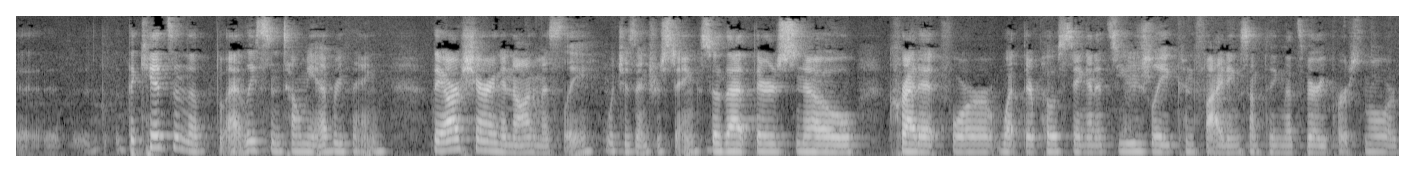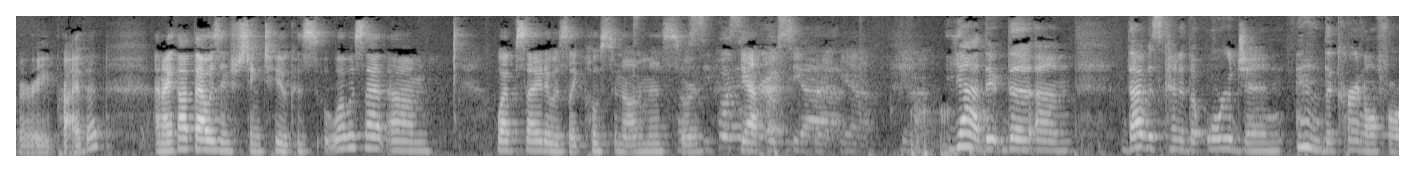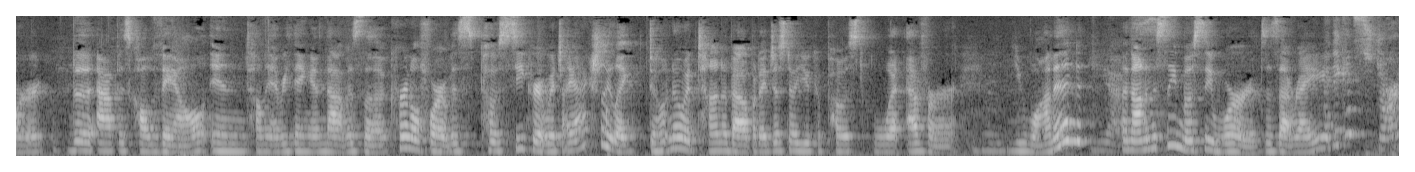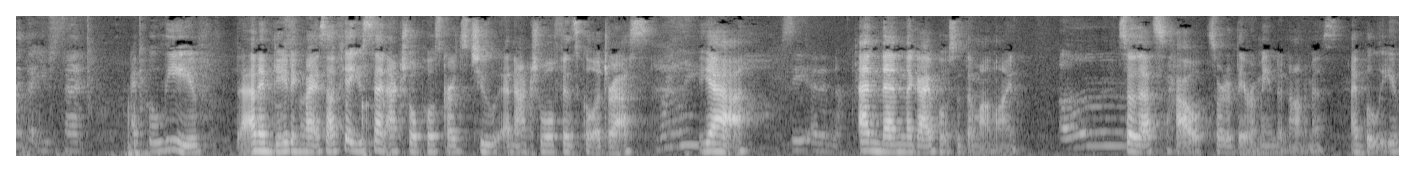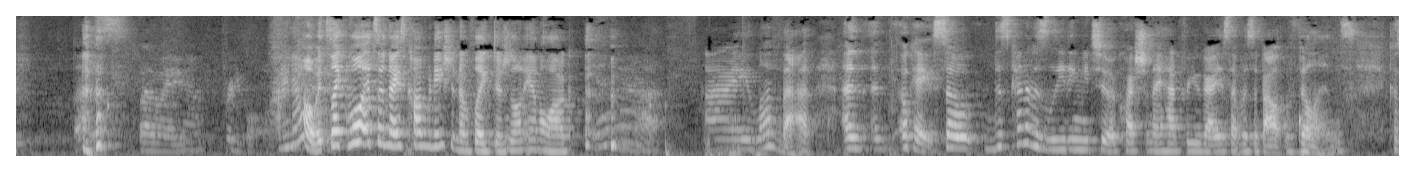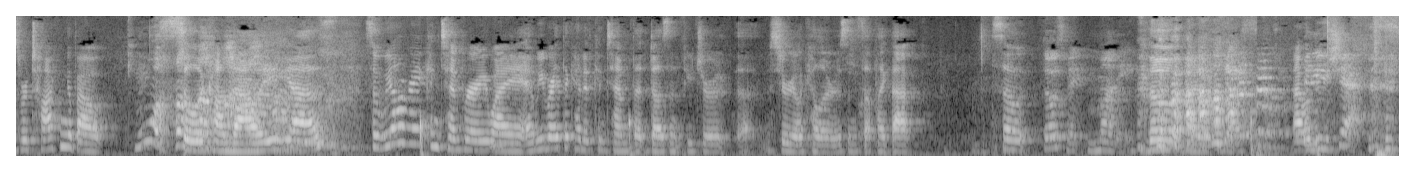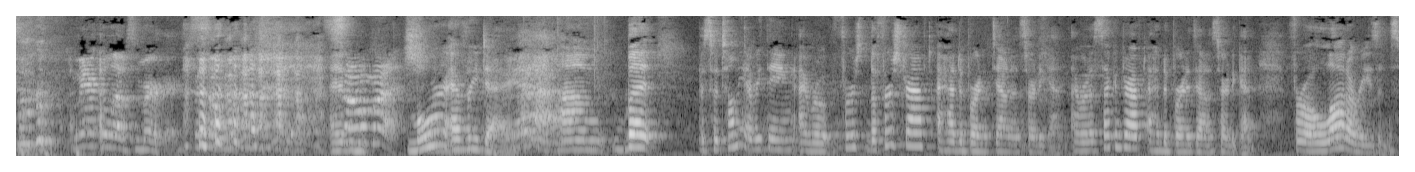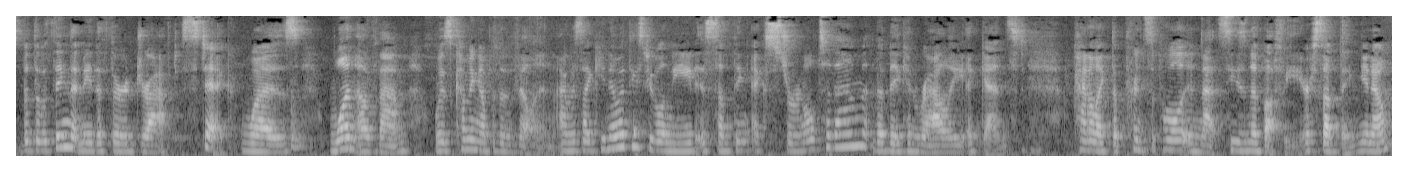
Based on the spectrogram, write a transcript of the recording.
the kids in the at least in Tell Me Everything, they are sharing anonymously, which is interesting, so that there's no credit for what they're posting, and it's usually confiding something that's very personal or very private. And I thought that was interesting too, because what was that um, website? It was like Post Anonymous or yeah, Post Secret. Yeah. Yeah. Yeah, the the um, that was kind of the origin, the kernel for the app is called Veil in Tell Me Everything, and that was the kernel for it was Post Secret, which I actually like don't know a ton about, but I just know you could post whatever you wanted Yes. anonymously, mostly words. Is that right? I think it started that you sent, I believe, and I'm dating myself. Yeah, you sent actual postcards to an actual physical address. Really? Yeah. See, I didn't know. And then the guy posted them online. Um, So that's how sort of they remained anonymous, I believe. that's, by the way, yeah. pretty cool. I know. It's like, well, it's a nice combination of like digital and analog. Yeah. I love that. And, and okay, so this kind of is leading me to a question I had for you guys that was about villains. Because we're talking about Silicon Valley, yes. So we all write contemporary YA, and we write the kind of contempt that doesn't feature uh, serial killers and stuff like that. So, Those make money. though, uh, yes, that would be checks. America loves murder so much. So much. more every day. Yeah. Um, but so tell me everything. I wrote first the first draft. I had to burn it down and start again. I wrote a second draft. I had to burn it down and start again for a lot of reasons. But the thing that made the third draft stick was one of them was coming up with a villain. I was like, you know what these people need is something external to them that they can rally against. Kind of like the principal in that season of Buffy or something, you know?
